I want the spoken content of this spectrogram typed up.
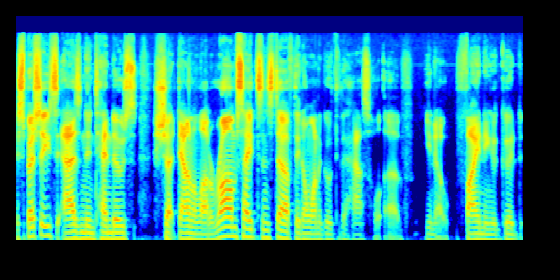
especially as Nintendo's shut down a lot of ROM sites and stuff. They don't want to go through the hassle of you know finding a good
